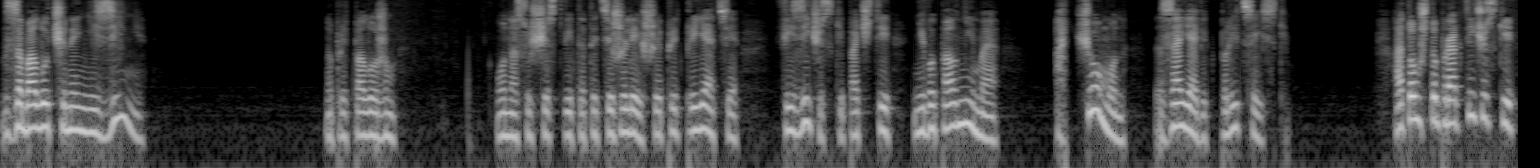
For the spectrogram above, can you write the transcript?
в заболоченной низине. Но, предположим, он осуществит это тяжелейшее предприятие, физически почти невыполнимое. О чем он заявит полицейским? О том, что практически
